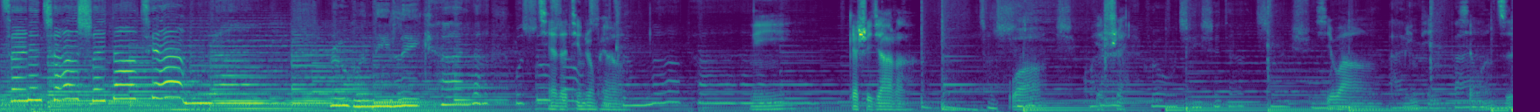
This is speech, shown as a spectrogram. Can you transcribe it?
才能沉睡到天亮。如果你离开了，亲爱的听众朋友，你该睡觉了。我也睡，希望明天小王子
